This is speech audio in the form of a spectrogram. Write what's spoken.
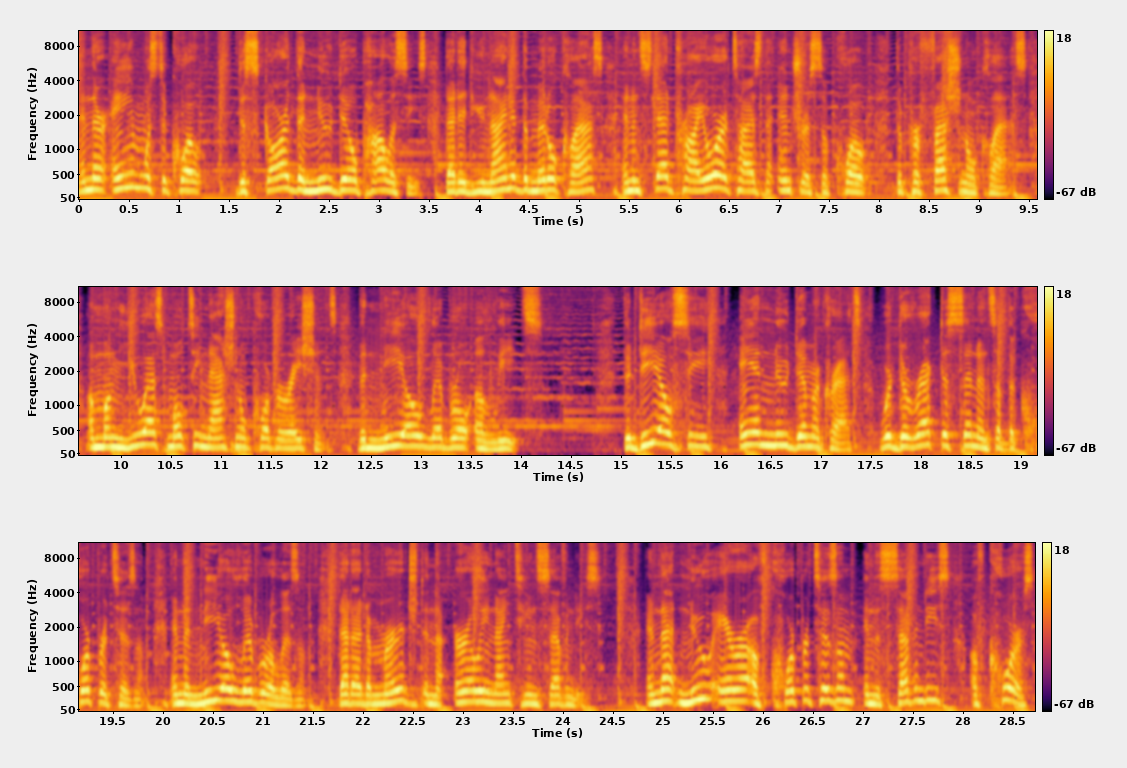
and their aim was to, quote, discard the New Deal policies that had united the middle class and instead prioritize the interests of, quote, the professional class among U.S. multinational corporations, the neoliberal elites. The DLC and New Democrats were direct descendants of the corporatism and the neoliberalism that had emerged in the early 1970s. And that new era of corporatism in the 70s, of course,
